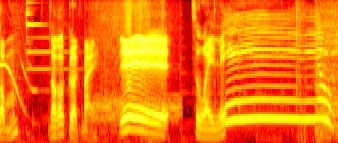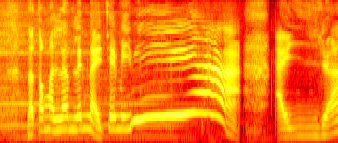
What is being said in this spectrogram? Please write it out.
ตมแล้วก็เกิดใหม่ เย่สวยแล้วเราต้องมาเริ่มเล่นใหม่ใช่ไหมเนี่ย ไอ้ยา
